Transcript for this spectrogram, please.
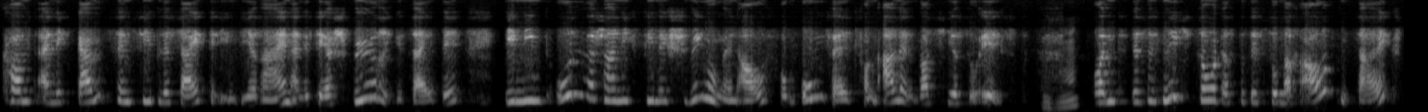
Kommt eine ganz sensible Seite in dir rein, eine sehr spürige Seite, die nimmt unwahrscheinlich viele Schwingungen auf vom Umfeld, von allem, was hier so ist. Mhm. Und das ist nicht so, dass du das so nach außen zeigst,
